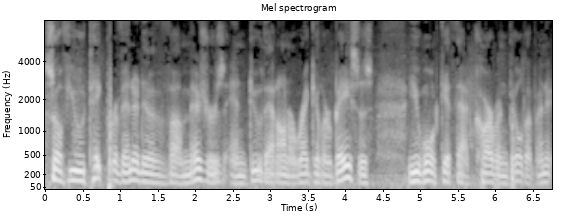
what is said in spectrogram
So if you take preventative uh, measures and do that on a regular basis, you won't get that carbon buildup. And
